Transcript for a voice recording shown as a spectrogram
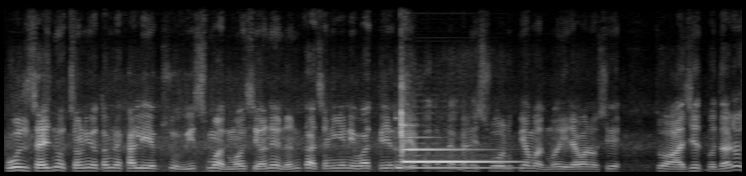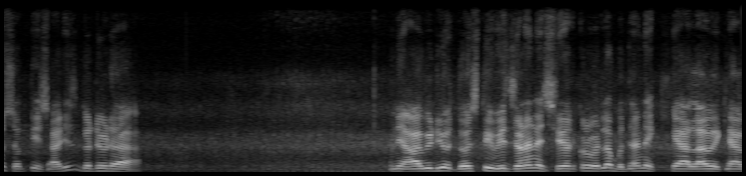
ફૂલ સાઇઝનો ચણિયો તમને ખાલી એકસો વીસમાં જ મળશે. અને નનકા ચણિયાની વાત કરીએ તો સો રૂપિયામાં મળી રહેવાનો છે. તો આજે જ પધારો શક્તિશાળી ગઢડા. અને આ વીડિયો દસથી વીસ જણાને શેર કરો એટલે બધાને ખ્યાલ આવે કે આ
